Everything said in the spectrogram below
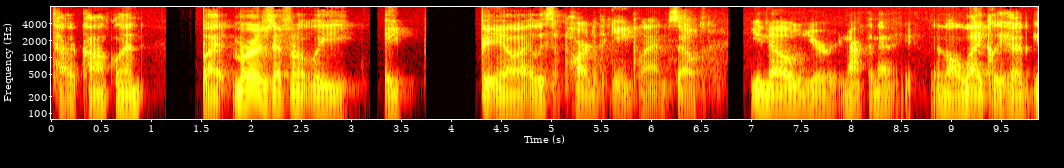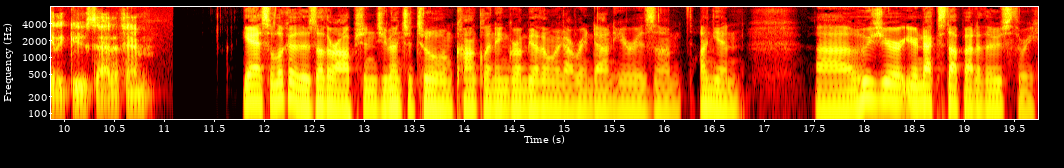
Tyler Conklin. But Moreau's definitely a you know at least a part of the game plan. So you know you're not gonna in all likelihood get a goose out of him. Yeah, so look at those other options. You mentioned two of them, Conklin, Engram. The other one we got written down here is um, Tonyan. Uh, who's your your next up out of those three?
